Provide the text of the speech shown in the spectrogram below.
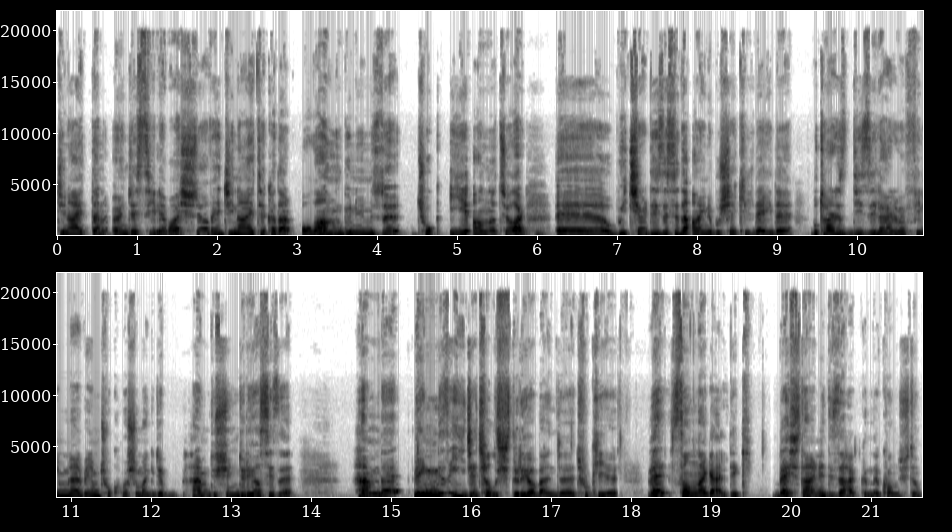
Cinayetten öncesiyle başlıyor ve cinayete kadar olan günümüzü çok iyi anlatıyorlar. Ee, Witcher dizisi de aynı bu şekildeydi. Bu tarz diziler ve filmler benim çok hoşuma gidiyor. Hem düşündürüyor sizi hem de beyninizi iyice çalıştırıyor bence. Çok iyi. Ve sonuna geldik. 5 tane dizi hakkında konuştum.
